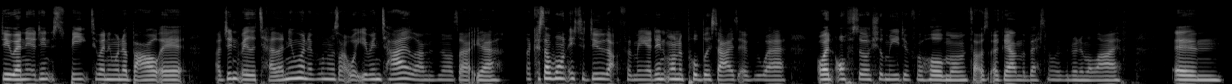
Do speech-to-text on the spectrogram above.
do any. I didn't speak to anyone about it. I didn't really tell anyone. Everyone was like, "What you're in Thailand?" And I was like, "Yeah," because I wanted to do that for me. I didn't want to publicize it everywhere. I went off social media for a whole month. That was again the best thing I've ever done in my life. Um,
